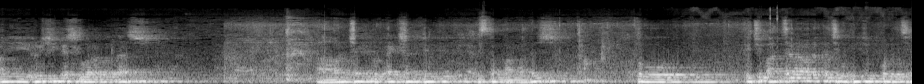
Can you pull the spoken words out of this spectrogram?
আমি Rishikesh Das. Child protection team Islam Bangladesh. তো কিছু বাচ্চারা আমাদের কাছে অভিযোগ করেছে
